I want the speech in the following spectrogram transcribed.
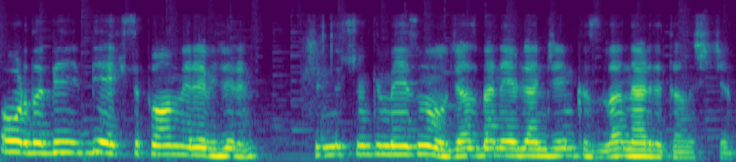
Orada bir, bir eksi puan verebilirim. Şimdi çünkü mezun olacağız. Ben evleneceğim kızla nerede tanışacağım?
